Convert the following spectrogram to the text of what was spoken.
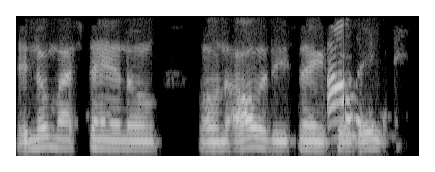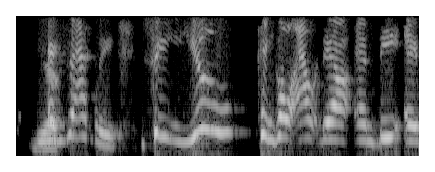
They know my stand on on all of these things. All so of they, it. yeah, Exactly. See, you can go out there and be a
